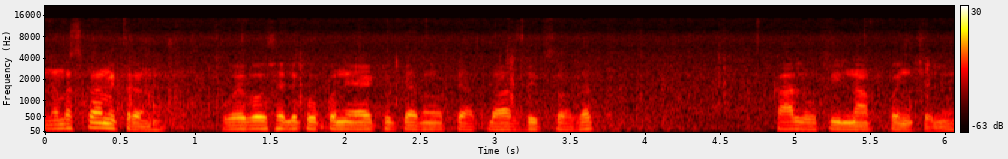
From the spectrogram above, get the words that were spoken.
नमस्कार मित्रांनो. वैभवशाली कोकण या यूट्यूब चॅनलवरती आपलं हार्दिक स्वागत. काल होती नागपंचमी.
